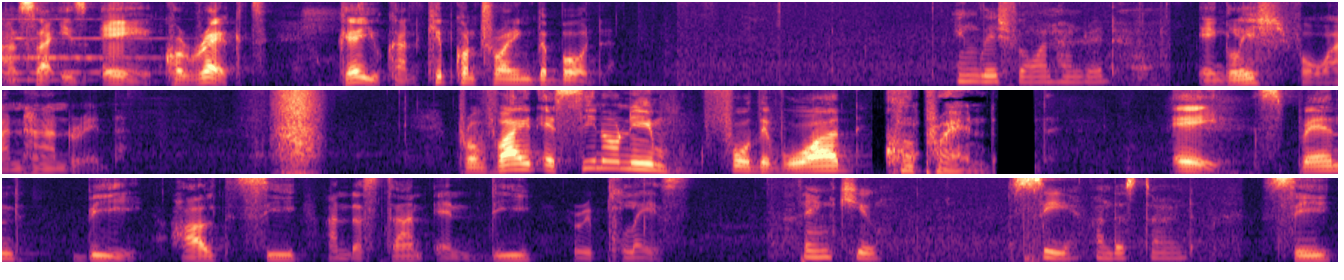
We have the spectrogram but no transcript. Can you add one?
Answer is A. Correct. Okay, you can keep controlling the board. English for 100. English for 100. Provide a synonym for the word comprehend, A. Spend. B. Halt. C. Understand. And D. Replace. Thank you. C. Understand. C.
